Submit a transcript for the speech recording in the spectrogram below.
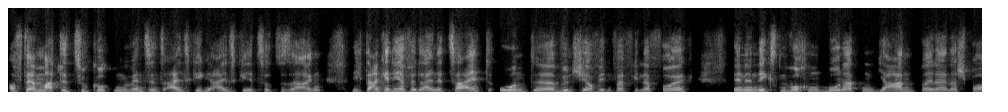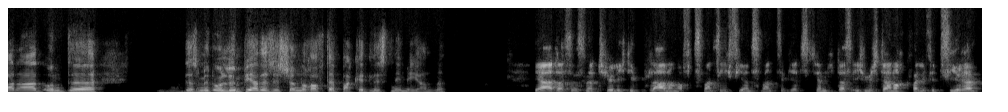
auf der Matte zugucken, wenn es ins Eins gegen Eins geht, sozusagen. Ich danke dir für deine Zeit und äh, wünsche dir auf jeden Fall viel Erfolg in den nächsten Wochen, Monaten, Jahren bei deiner Sportart. Und äh, das mit Olympia, das ist schon noch auf der Bucketlist, nehme ich an. Ne? Ja, das ist natürlich die Planung auf 2024 jetzt hin, dass ich mich da noch qualifiziere.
